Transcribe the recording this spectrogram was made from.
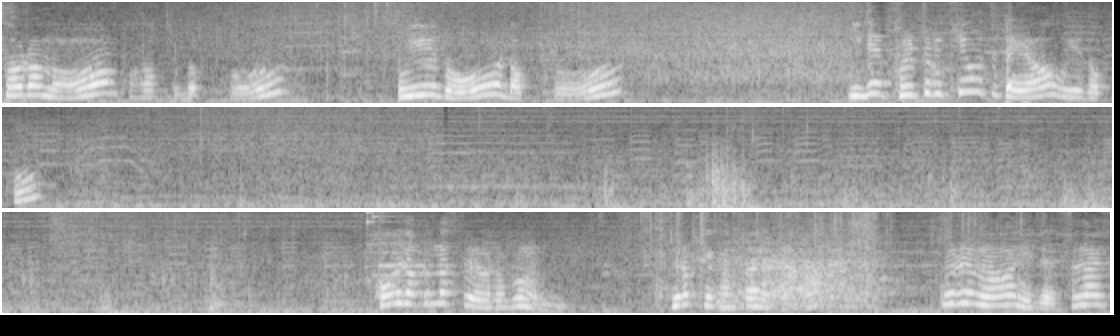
썰어놓은 버섯도 넣고 우유도 넣고. 이제 불 좀 키워도 돼요 우유 넣고 거의 다 끝났어요 여러분. 이렇게 간단했잖아. 끓으면 이제 슬라이스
